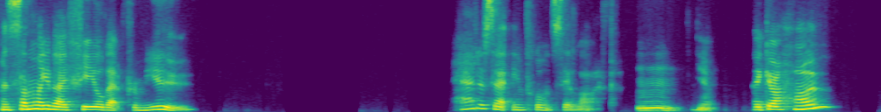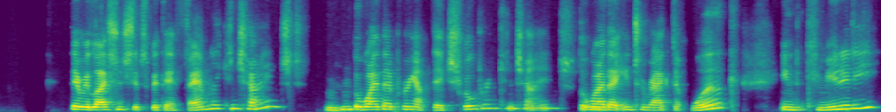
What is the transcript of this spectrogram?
and suddenly they feel that from you, how does that influence their life? Mm, yeah. They go home, their relationships with their family can change. Mm-hmm. The way they bring up their children can change. The way they interact at work, in the community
